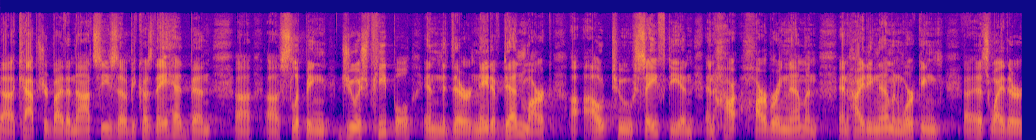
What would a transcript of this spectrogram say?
uh, captured by the Nazis uh, because they had been slipping Jewish people in their native Denmark out to safety and, and har- harboring them and, and hiding them and working. that's why their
